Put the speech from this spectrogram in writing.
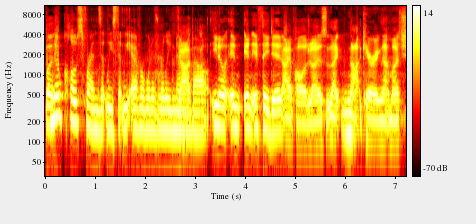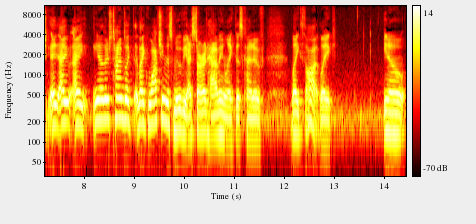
but no close friends at least that we ever would have really known God, about. You know and and if they did i apologize like not caring that much. I, I, I you know there's times like like watching this movie i started having like this kind of like thought like you know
